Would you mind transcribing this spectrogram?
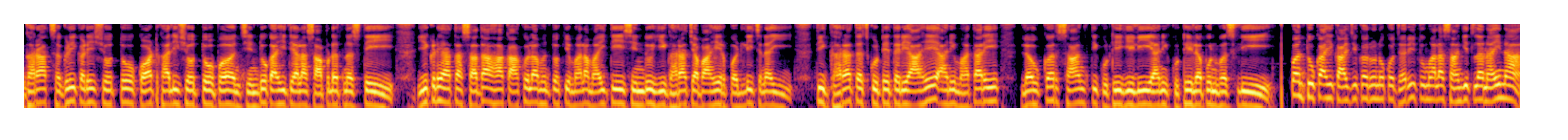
घरात सगळीकडे शोधतो कॉट खाली शोधतो पण सिंधू काही त्याला सापडत नसते. इकडे आता सदा हा काकूला म्हणतो की मला माहिती आहे सिंधू ही घराच्या बाहेर पडलीच नाही. ती घरातच कुठेतरी आहे आणि म्हातारे लवकर सांग ती कुठे गेली आणि कुठे लपून बसली. पण तू काही काळजी करू नको. जरी तुम्हाला सांगितलं नाही ना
